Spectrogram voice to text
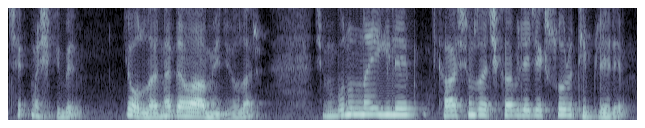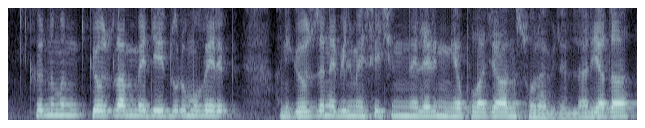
çıkmış gibi yollarına devam ediyorlar. Şimdi bununla ilgili karşımıza çıkabilecek soru tipleri kırınımın gözlenmediği durumu verip hani gözlenebilmesi için nelerin yapılacağını sorabilirler ya da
